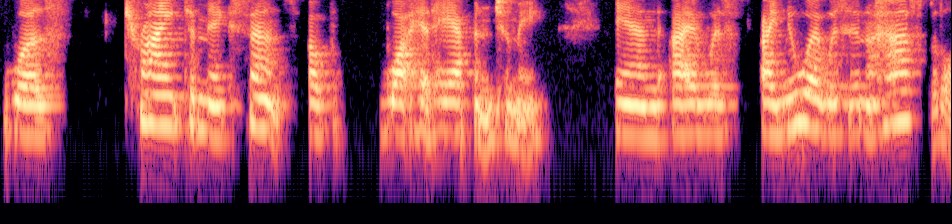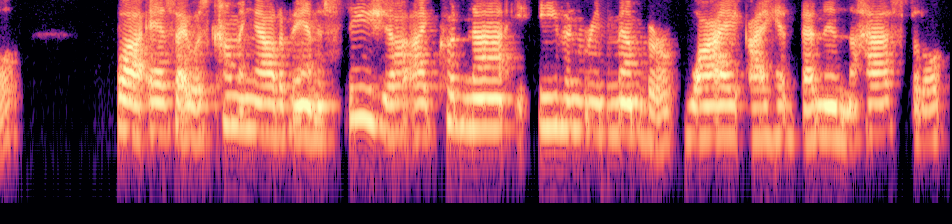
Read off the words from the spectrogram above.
was trying to make sense of what had happened to me. And I was, I knew I was in a hospital, but as I was coming out of anesthesia, I could not even remember why I had been in the hospital.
